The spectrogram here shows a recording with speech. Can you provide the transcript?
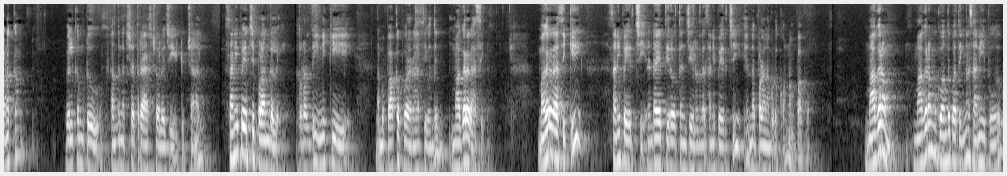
வணக்கம். வெல்கம் டு கந்த நட்சத்திர ஆஸ்ட்ராலஜி யூடியூப் சேனல். சனி பயிற்சி பலன்களை தொடர்ந்து இன்னைக்கு நம்ம பார்க்க போகிற ராசி வந்து மகர ராசி. மகர ராசிக்கு சனி பயிற்சி ரெண்டாயிரத்தி இருபத்தஞ்சில் இருந்த சனி பயிற்சி என்ன பலனை கொடுக்கும்னு நம்ம பார்ப்போம். மகரம் மகரமுக்கு வந்து பார்த்திங்கன்னா சனி இப்போது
